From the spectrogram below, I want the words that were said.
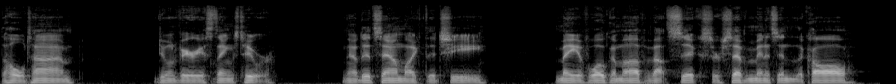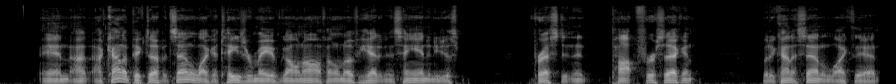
the whole time, doing various things to her. Now, it did sound like that she may have woke him up about six or seven minutes into the call. And I, I kind of picked up, it sounded like a taser may have gone off. I don't know if he had it in his hand and he just pressed it and it popped for a second, but it kind of sounded like that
